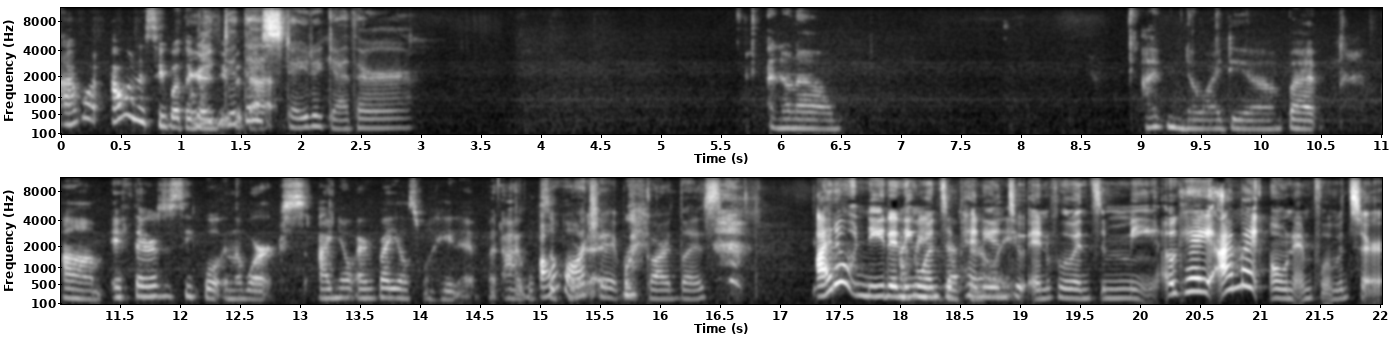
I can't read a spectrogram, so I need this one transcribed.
I, I, want, I want to see what they're going to do did they that. stay together? I don't know. I have no idea, but um, if there is a sequel in the works, I know everybody else will hate it, but I will I'll watch it. it regardless. I don't need mean, anyone's opinion to influence me. Okay, I'm my own influencer.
